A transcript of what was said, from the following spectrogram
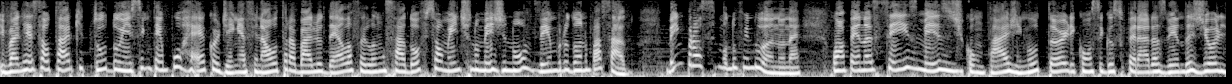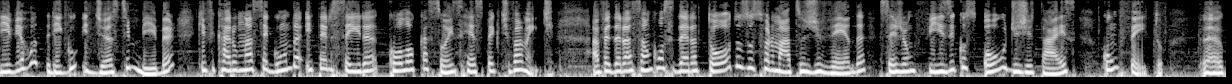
E vale ressaltar que tudo isso em tempo recorde, hein? Afinal, o trabalho dela foi lançado oficialmente no mês de novembro do ano passado, bem próximo do fim do ano, né? Com apenas seis meses de contagem, o 30 conseguiu superar as vendas de Olivia Rodrigo e Justin Bieber, que ficaram na segunda e terceira colocações, respectivamente. A federação considera todos os formatos de venda, sejam físicos ou digitais, com feito. Eh,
